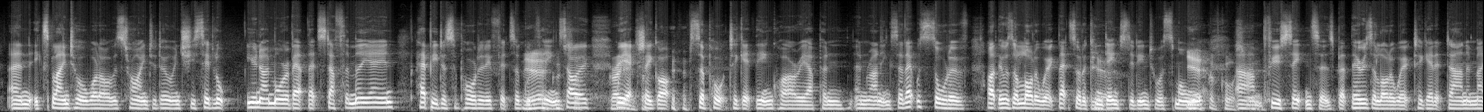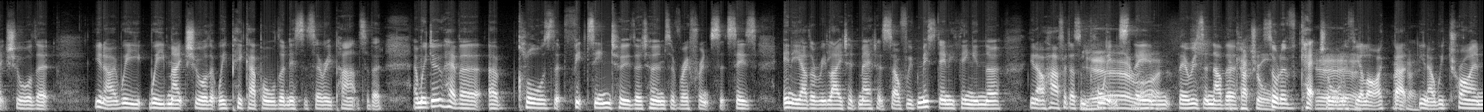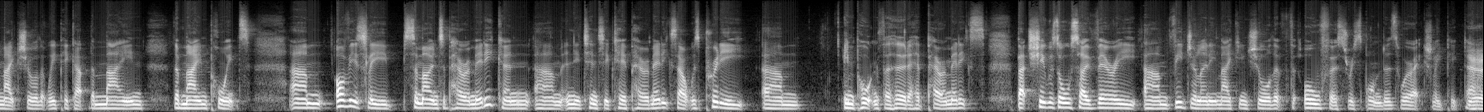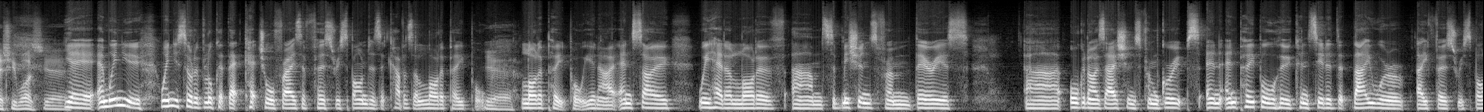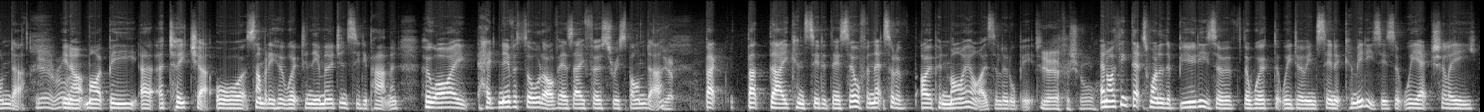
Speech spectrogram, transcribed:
and explained to her what I was trying to do, and she said, "Look, you know more about that stuff than me, Anne. Happy to support it if it's a good Yeah, thing." good so we answer. actually got support to get the inquiry up and, and running. So that was sort of like there was a lot of work. That sort of Yeah. condensed it into a small Yeah, course, um, yeah. few sentences, but there is a lot of work to get it done and make sure that you know we we make sure that we pick up all the necessary parts of it. And we do have a, a clause that fits into the terms of reference that says any other related matters. So if we've missed anything in the you know half a dozen Yeah, points, then there is another sort of catch-all, Yeah, if you like. But okay. you know we try and make sure that we pick up the main the main points. Um, obviously, Simone's a paramedic and um, an intensive care paramedic, so it was pretty um, important for her to have paramedics. But she was also very um, vigilant in making sure that f- all first responders were actually picked up. yeah, she was. Yeah. Yeah, and when you when you sort of look at that catch-all phrase of first responders, it covers a lot of people. Yeah. A lot of people, you know. And so we had a lot of um, submissions from various uh, organisations, from groups, and, and people who considered that they were a first responder. Yeah, right. You know, it might be a, a teacher or somebody who worked in the emergency department who I had never thought of as a first responder Yep. but but they considered themselves, and that sort of opened my eyes a little bit. Yeah, for sure. And I think that's one of the beauties of the work that we do in Senate committees is that we actually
